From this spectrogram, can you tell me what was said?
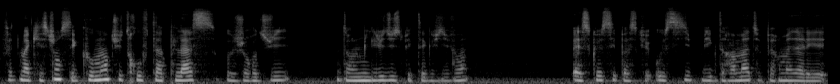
En fait, ma question, c'est comment tu trouves ta place aujourd'hui dans le milieu du spectacle vivant? Est-ce que c'est parce que aussi Big Drama te permet d'aller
